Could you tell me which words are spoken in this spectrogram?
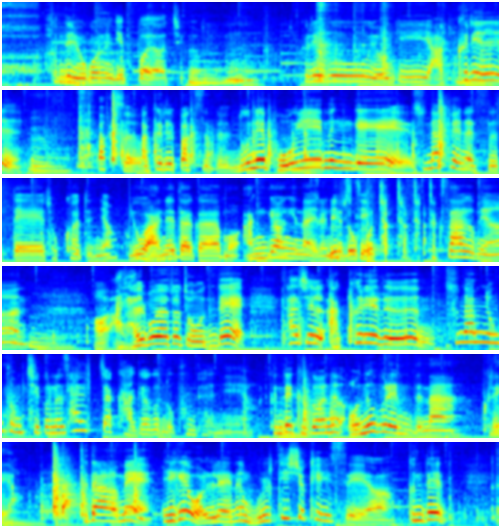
근데 요거는 예뻐요 지금. 음. 그리고 여기 아크릴 음, 박스. 아크릴 박스들 눈에 보이는 게 수납해냈을 때 좋거든요. 요 안에다가 뭐 안경이나 이런 게 립스틱. 놓고 착착착착 쌓으면 음. 어, 아, 잘 보여서 좋은데 사실 아크릴은 수납용품 치고는 살짝 가격은 높은 편이에요. 근데 그거는 어느 브랜드나 그래요. 그 다음에 이게 원래는 물티슈 케이스예요. 근데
